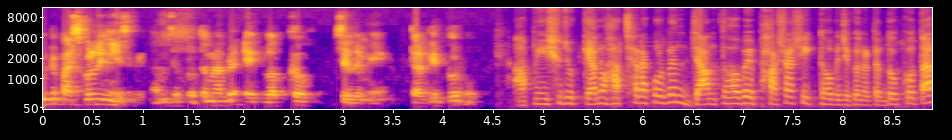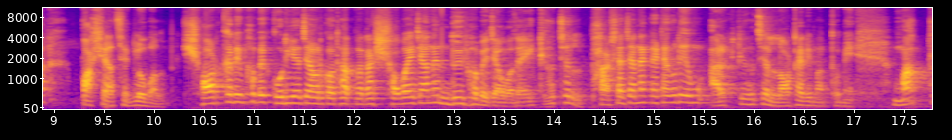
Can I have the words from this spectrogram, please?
ওটা পাস করলে নিয়ে যাবে। আমি যে প্রথমে আমরা এক লক্ষ ছেলে মেয়ে টার্গেট করব আপনি এই সুযোগ কেন হাতছাড়া করবেন? জানতে হবে, ভাষা শিখতে হবে যে কোনো একটা দক্ষতা। পাশে আছে গ্লোবাল। সরকারিভাবে কোরিয়া যাওয়ার কথা আপনারা সবাই জানেন, দুইভাবে যাওয়া যায়। একটি হচ্ছে ভাষা জানা ক্যাটাগরি এবং আরেকটি হচ্ছে লটারি মাধ্যমে। মাত্র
